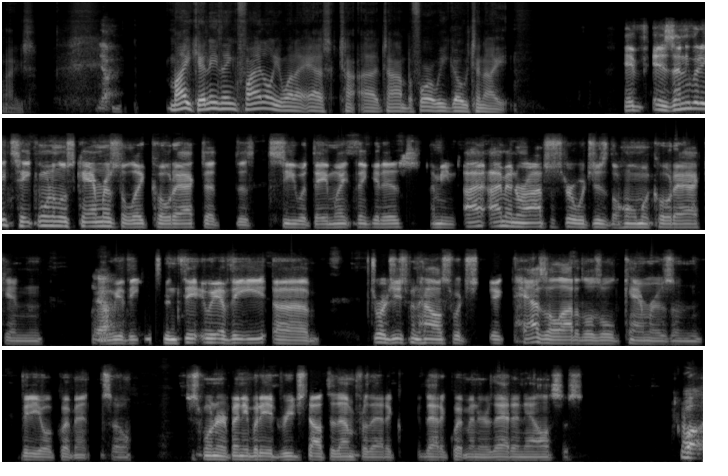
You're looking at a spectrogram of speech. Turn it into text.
Nice. Yeah. Mike, anything final you want to ask uh, Thom before we go tonight? If is anybody taking one of those cameras to Lake Kodak to, to see what they might think it is? I mean, I, am in Rochester, which is the home of Kodak, and, yeah. we have the Eastman we have the uh, George Eastman House, which it has a lot of those old cameras and video equipment. So, just wonder if anybody had reached out to them for that that equipment or that analysis. Well,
